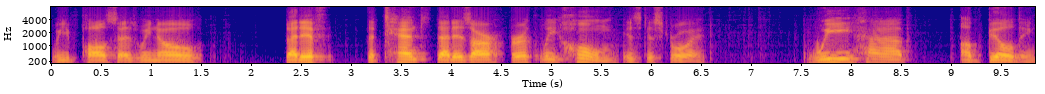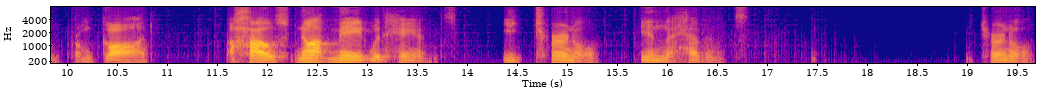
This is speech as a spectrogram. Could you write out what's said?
We, Paul says, we know that if the tent that is our earthly home is destroyed, we have a building from God, a house not made with hands, eternal in the heavens. Eternal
